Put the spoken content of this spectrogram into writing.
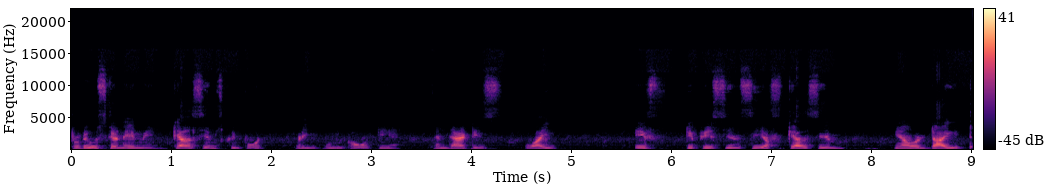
प्रोड्यूस करने में कैल्शियम की बहुत बड़ी भूमिका होती है। And that is why if deficiency of calcium in our diet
